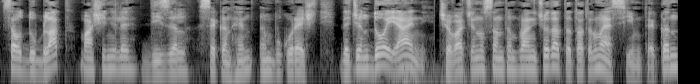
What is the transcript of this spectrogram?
s-au dublat mașinile diesel second-hand în București. Deci în 2 ani, ceva ce nu s-a întâmplat niciodată, toată lumea simte. Că în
